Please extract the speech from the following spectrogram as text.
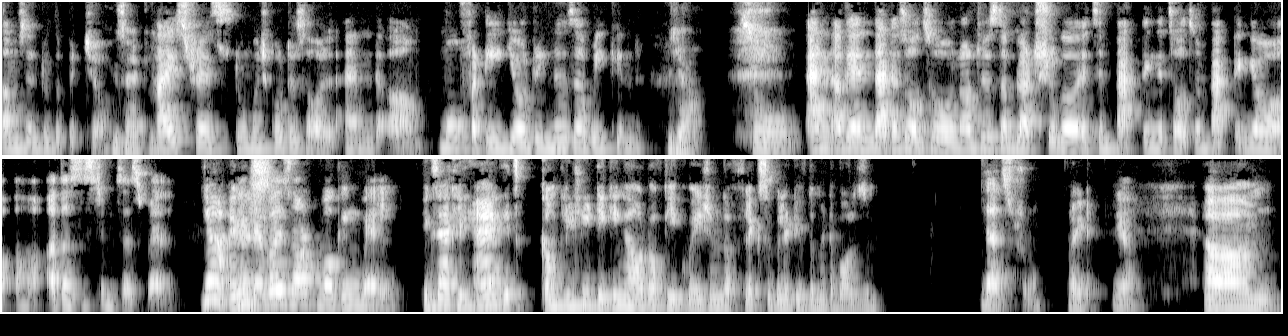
comes into the picture Exactly. high stress too much cortisol and um, more fatigue your adrenals are weakened Yeah. So and again that is also not just the blood sugar it's impacting it's also impacting your uh, other systems as well Yeah, and your liver is not working well exactly, and it's completely taking out of the equation the flexibility of the metabolism, that's true right? yeah Um,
